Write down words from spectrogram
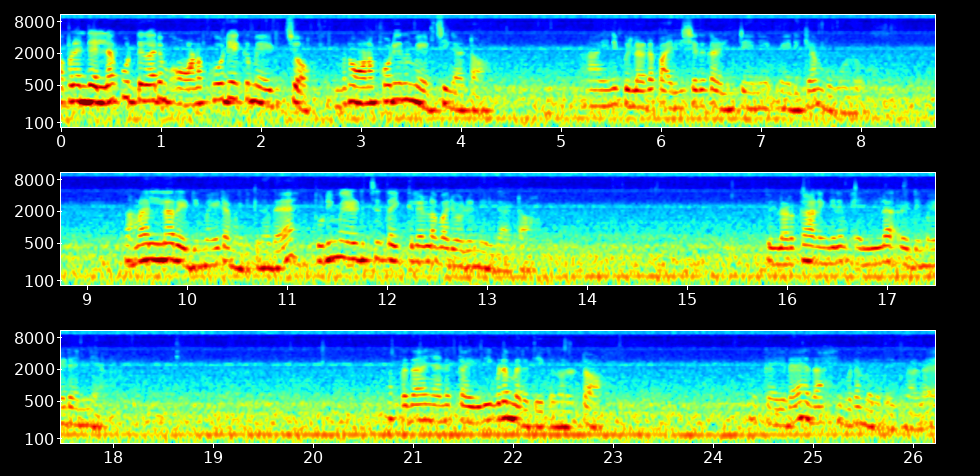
അപ്പോൾ എന്റെ എല്ലാ കൂട്ടുകാരും ഓണക്കോടിയൊക്കെ മേടിച്ചോ? ഇവിടെ ഓണക്കോടിയൊന്നും മേടിച്ചില്ല കേട്ടോ ഇനി പിള്ളേരുടെ പരീക്ഷയൊക്കെ കഴിഞ്ഞിട്ട് ഇനി മേടിക്കാൻ പോകുള്ളൂ. നമ്മളെല്ലാം റെഡിമെയ്ഡാണ് മേടിക്കുന്നത്. തുണി മേടിച്ച് തയ്ക്കലുള്ള പരിപാടിയൊന്നും ഇല്ല കേട്ടോ പിള്ളേർക്കാണെങ്കിലും എല്ലാം റെഡിമെയ്ഡ് തന്നെയാണ് അപ്പോൾ ഇതാ ഞാൻ കയ്യിൽ ഇവിടം വരെ തേക്കുന്നുള്ളൂ കേട്ടോ. കൈയുടെ ഇതാ ഇവിടം വരെ തേക്കുന്നുള്ളേ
